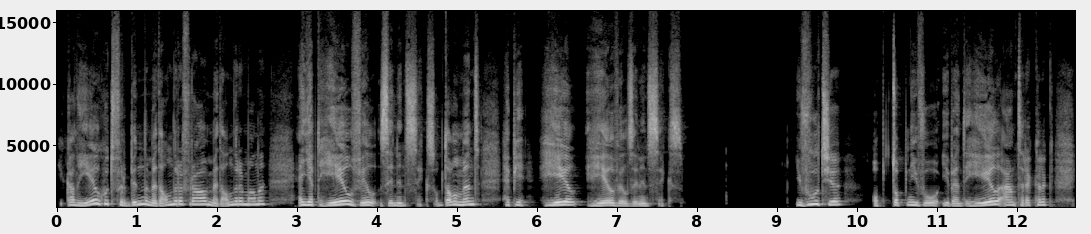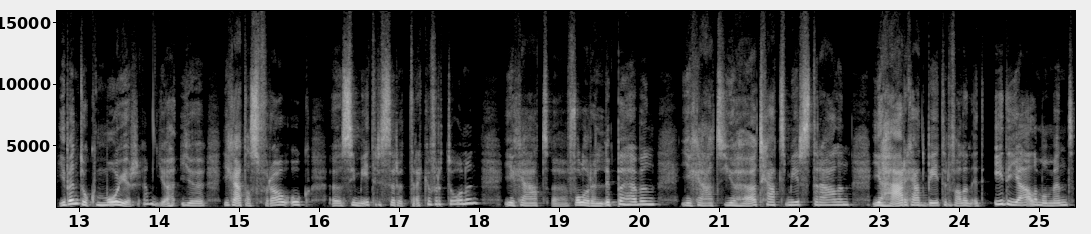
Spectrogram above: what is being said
Je kan heel goed verbinden met andere vrouwen, met andere mannen. En je hebt heel veel zin in seks. Op dat moment heb je heel, heel veel zin in seks. Je voelt je op topniveau. Je bent heel aantrekkelijk. Je bent ook mooier. Je, je, je gaat als vrouw ook uh, symmetrischere trekken vertonen. Je gaat uh, vollere lippen hebben. Je, gaat, je huid gaat meer stralen. Je haar gaat beter vallen. Het ideale moment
